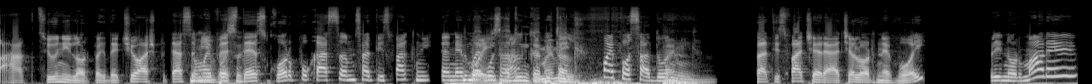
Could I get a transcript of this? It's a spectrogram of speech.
a acțiunilor, pe deci eu aș putea să-mi Nu mai poți să- investesc corpul ca să-mi satisfac niște nevoi. Nu mai poți să da? aduni E mai capital. mic. Nu mai pot să Mai adun mic. satisfacerea acelor nevoi. Prin urmare,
